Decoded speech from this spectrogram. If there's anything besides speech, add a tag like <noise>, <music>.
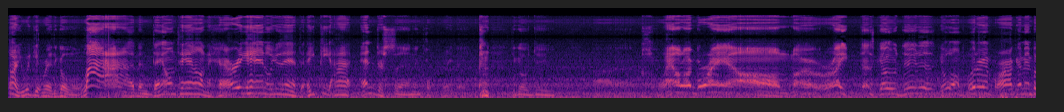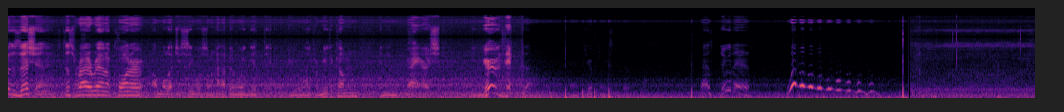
All right, we're getting ready to go live in downtown Harahan, Louisiana, to API Anderson Incorporated <clears throat> to go do uh, clownogram. All right, let's go do this. Go on, put her in park. I'm in position. Just right around the corner. I'm gonna let you see what's gonna happen when we get there. If you would like for me to come and embarrass your victim at your place of business, let's do this. Whoop, whoop, whoop,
